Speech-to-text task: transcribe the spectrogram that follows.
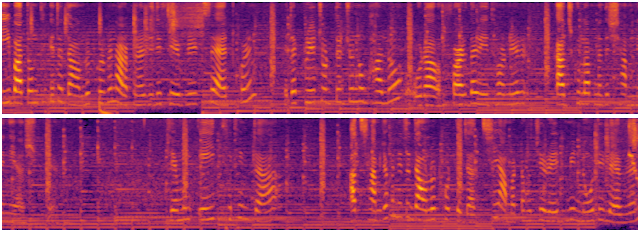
এই বাটন থেকে এটা ডাউনলোড করবেন আর আপনারা যদি ফেভারিটসে অ্যাড করেন, এটা ক্রিয়েটরদের জন্য ভালো। ওরা ফার্দার এই ধরনের কাজগুলো আপনাদের সামনে নিয়ে আসবে। যেমন এই থিমটা আচ্ছা আমি যখন এটা ডাউনলোড করতে যাচ্ছি, আমারটা হচ্ছে রেডমি নোট ইলেভেন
